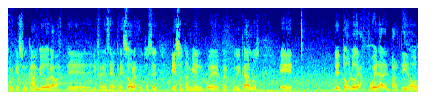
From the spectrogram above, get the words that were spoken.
porque es un cambio de hora de, diferencia de tres horas, entonces eso también puede perjudicarlos. Eh, de todo lo de afuera del partido,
